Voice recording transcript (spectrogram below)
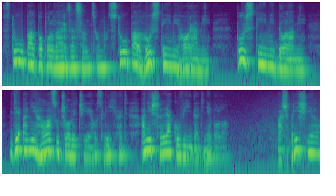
Stúpal popolvár za slncom, stúpal hustými horami, pustými dolami, kde ani hlasu človečieho slýchať, ani šľaku výdať nebolo. Až prišiel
